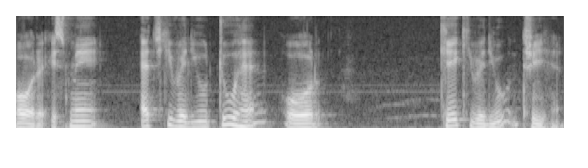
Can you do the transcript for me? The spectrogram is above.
और इसमें एच की वैल्यू टू है और के की वैल्यू थ्री है।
